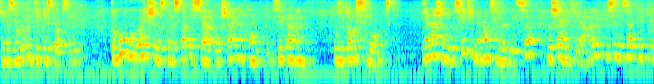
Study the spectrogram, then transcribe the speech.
через велику кількість обстрілів. Тому ми вирішили скористатися лишайником, зібраним у Житомирській області. Для нашого дослідження нам знадобиться лишайник ягель 80 літрів,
